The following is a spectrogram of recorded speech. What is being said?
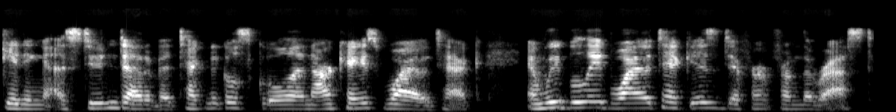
getting a student out of a technical school in our case wyotech and we believe wyotech is different from the rest.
